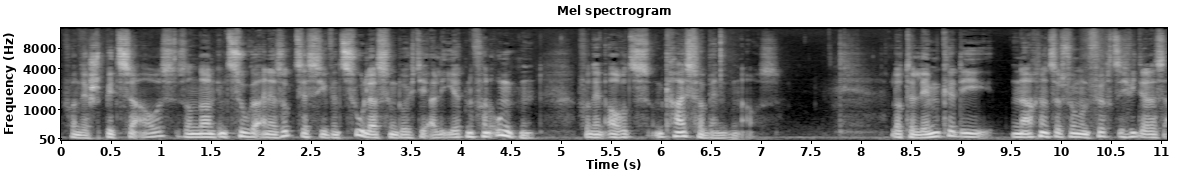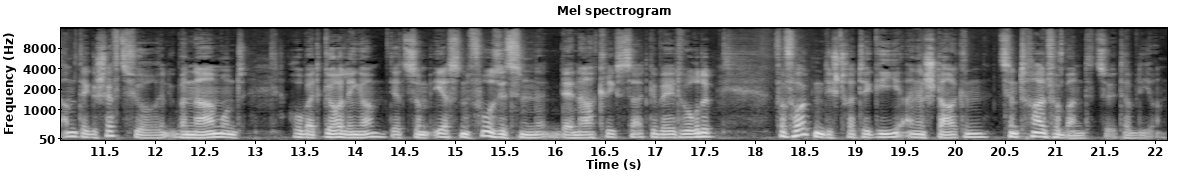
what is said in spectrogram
von der Spitze aus, sondern im Zuge einer sukzessiven Zulassung durch die Alliierten von unten – von den Orts- und Kreisverbänden aus. Lotte Lemke, die nach 1945 wieder das Amt der Geschäftsführerin übernahm und Robert Görlinger, der zum ersten Vorsitzenden der Nachkriegszeit gewählt wurde, verfolgten die Strategie, einen starken Zentralverband zu etablieren.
